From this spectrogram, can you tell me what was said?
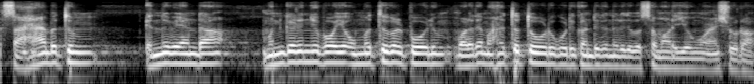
സഹാബത്തും എന്നു വേണ്ട മുൻകഴിഞ്ഞു പോയ ഉമ്മത്തുകൾ പോലും വളരെ മഹത്വത്തോടുകൂടി കണ്ടിരുന്ന ഒരു ദിവസമാണ് യോമു ആഷുറ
